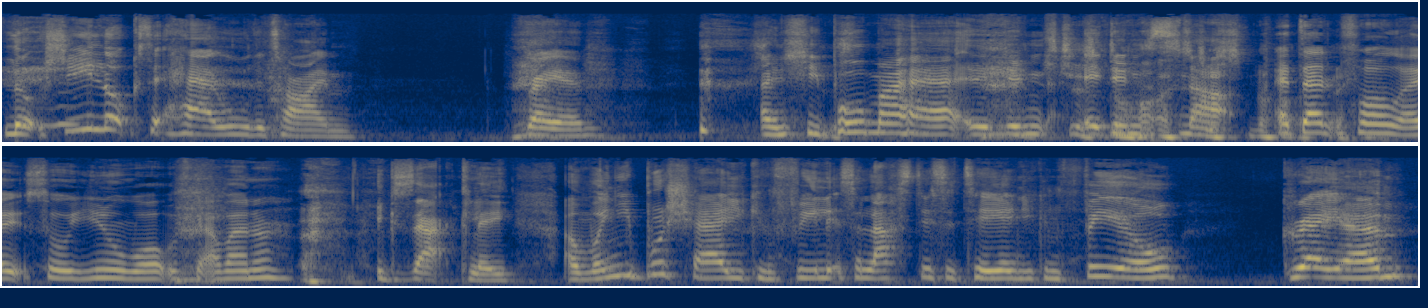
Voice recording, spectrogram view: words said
Look, she looks at hair all the time, Graham, and she pulled my hair and it didn't. It didn't not- snap. It didn't fall out, so you know what? We've got a winner. Exactly. And when you brush hair, you can feel its elasticity, and you can feel, Graham,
